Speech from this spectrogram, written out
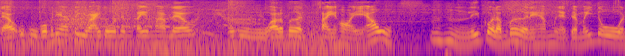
แล้ว โอ้โหบอมเนี่ยตีใบโดนเต็มๆครับแล้ว โอ้โหเอาระเบิดใส่หอย เอ้าอื้อหือ รีบกดระเบิดนะครับ เหมือนจะไม่โดน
